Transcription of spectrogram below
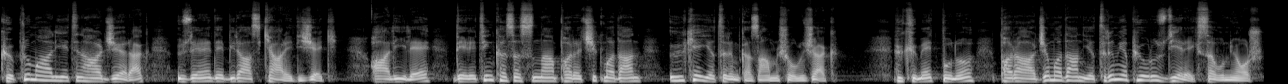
köprü maliyetini harcayarak üzerine de biraz kar edecek. Haliyle devletin kasasından para çıkmadan ülke yatırım kazanmış olacak. Hükümet bunu para harcamadan yatırım yapıyoruz diyerek savunuyor.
